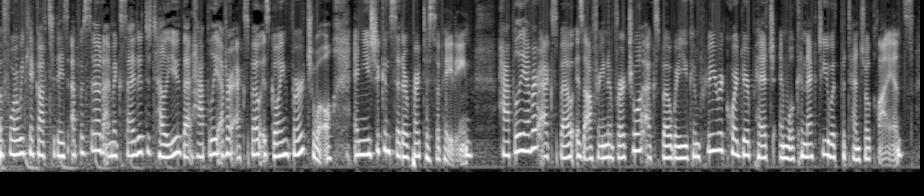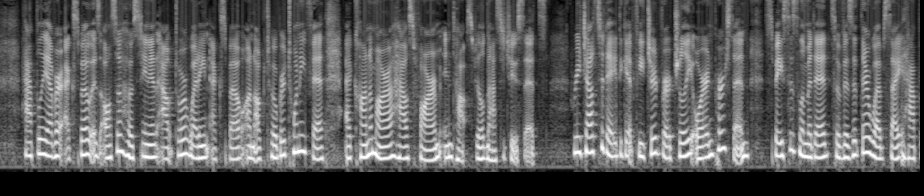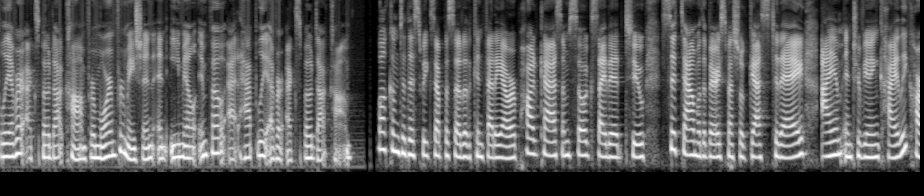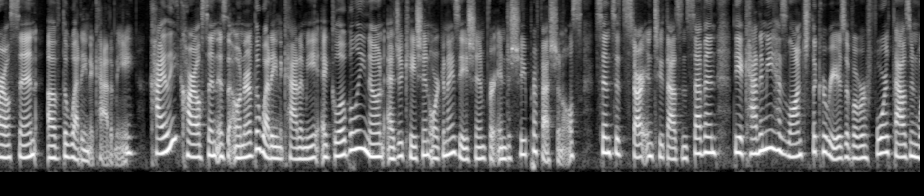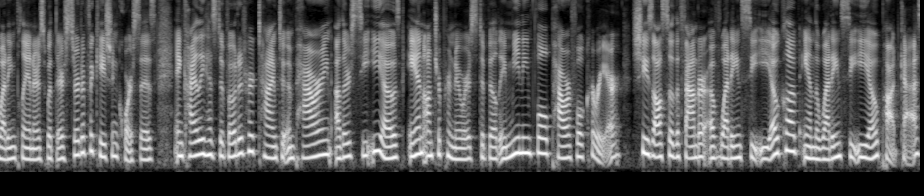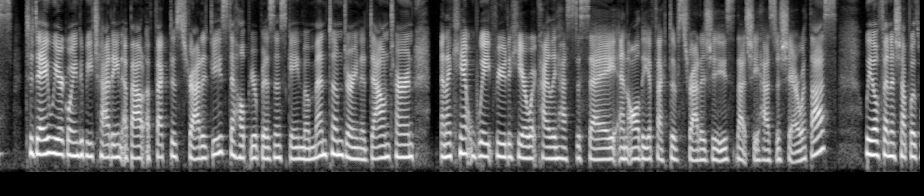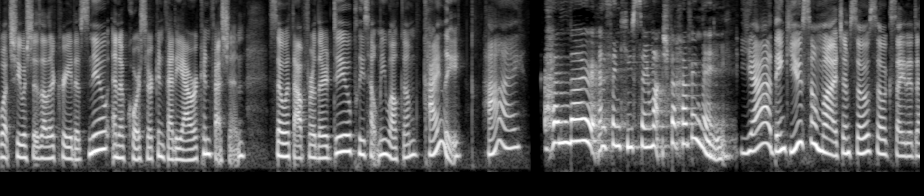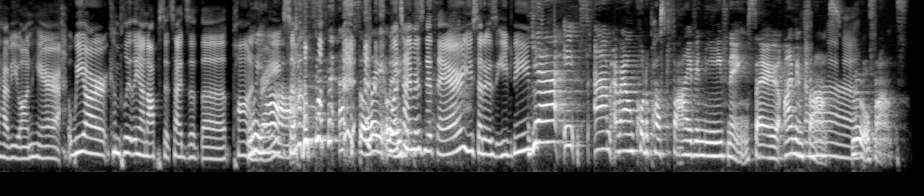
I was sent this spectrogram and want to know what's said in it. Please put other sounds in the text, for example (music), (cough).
Before we kick off today's episode, I'm excited to tell you that Happily Ever Expo is going virtual and you should consider participating. Happily Ever Expo is offering a virtual expo where you can pre record your pitch and will connect you with potential clients. Happily Ever Expo is also hosting an outdoor wedding expo on October 25th at Connemara House Farm in Topsfield, Massachusetts. Reach out today to get featured virtually or in person. Space is limited, so visit their website, happilyeverexpo.com, for more information and email info at happilyeverexpo.com. Welcome to this week's episode of the Confetti Hour podcast. I'm so excited to sit down with a very special guest today. I am interviewing Kylie Carlson of the Wedding Academy. Kylie Carlson is the owner of the Wedding Academy, a globally known education organization for industry professionals. Since its start in 2007, the Academy has launched the careers of over 4,000 wedding planners with their certification courses, and Kylie has devoted her time to empowering other CEOs and entrepreneurs to build a meaningful, powerful career. She's also the founder of Wedding CEO Club and the Wedding CEO podcast. Today, we are going to be chatting about effective strategies to help your business gain momentum during a downturn. And I can't wait for you to hear what Kylie has to say and all the effective strategies that she has to share with us. We'll finish up with what she wishes other creatives knew, and of course, her confetti hour confession. So, without further ado, please help me welcome Kylie. Hi. Hello, and thank you so much for having me. Yeah, thank you so much. I'm so, so excited to have you on here. We are completely on opposite sides of the pond, we right? Are. So, (laughs) absolutely. what time is it there? You said it was evening? Yeah, it's um, around quarter past five in the evening. So I'm in France, uh, rural France.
